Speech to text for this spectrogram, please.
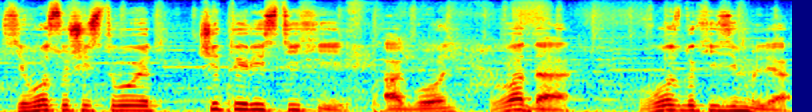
Всего существует четыре стихии – огонь, вода, воздух и земля.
